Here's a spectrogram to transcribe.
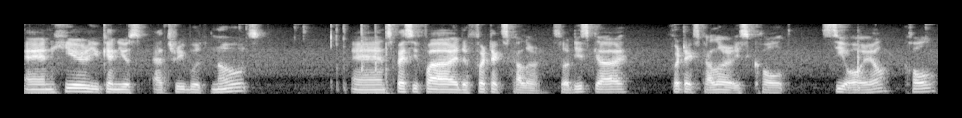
And here you can use attribute nodes and specify the vertex color. So this guy vertex color is called COL call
